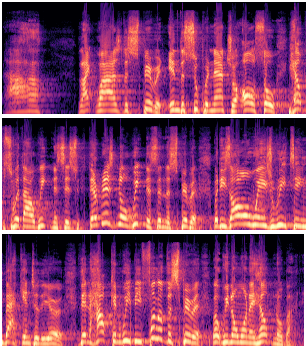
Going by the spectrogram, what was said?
Ah, Likewise, the Spirit in the supernatural also helps with our weaknesses. There is no weakness in the Spirit, but He's always reaching back into the earth. Then, how can we be full of the Spirit, but we don't want to help nobody?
